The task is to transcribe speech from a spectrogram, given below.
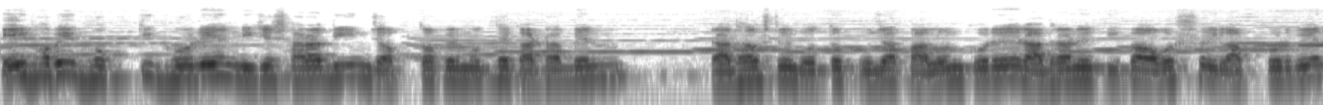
এইভাবেই ভক্তি ভরে নিজে সারাদিন জপ তপের মধ্যে কাটাবেন। রাধা অষ্টমী ব্রত পূজা পালন করে রাধারানীর কৃপা অবশ্যই লাভ করবেন।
